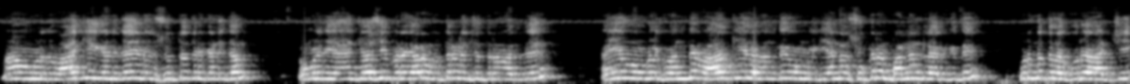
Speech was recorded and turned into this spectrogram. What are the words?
நான் உங்களது வாக்கிய கணிதம் எனக்கு சுத்தத்திர கணிதம் உங்களது என் ஜோசி பிரகாரம் உத்திர நட்சத்திரம் வருது. ஐயோ உங்களுக்கு வந்து வாழ்க்கையில் வந்து உங்களுக்கு ஏன்னா சுக்கிரன் பன்னெண்டில் இருக்குது. குடும்பத்தில் குரு ஆட்சி.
